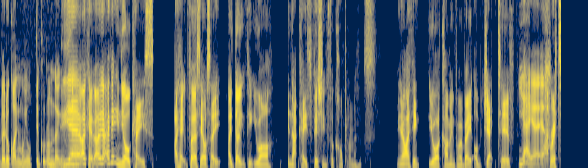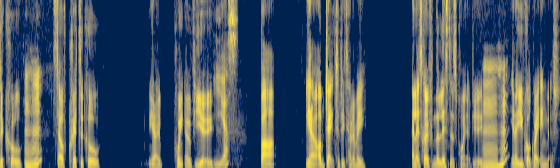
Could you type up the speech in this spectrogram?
べるかにもよってくるんだけど、ね。 Yeah, okay. I, I think in your case, I think firstly I'll say I don't think you are in that case fishing for compliments. You know, I think you are coming from a very objective, いやいやいや。 critical, Mhm. self-critical, you know, point of view. Yes. But you know, objectively telling me, and let's go from the listener's point of view. うん。 You know, you've got great English.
